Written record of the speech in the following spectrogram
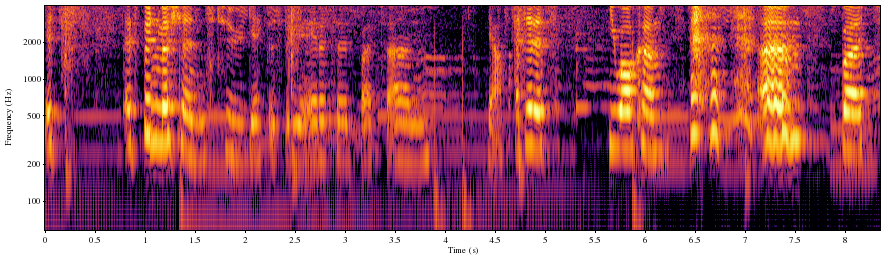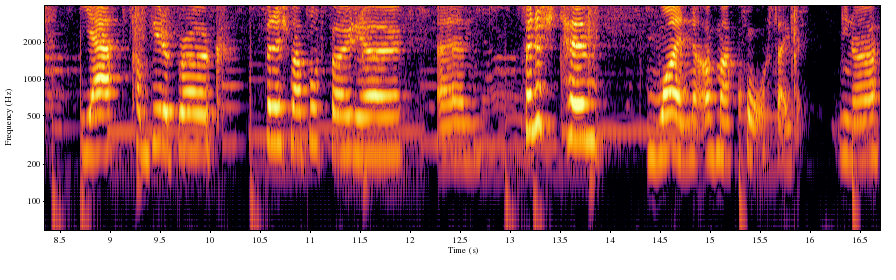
It's it's been missions to get this video edited, but um, yeah, I did it. You're welcome. um, but yeah, computer broke, finished my portfolio, um, finished term one of my course. Like, you know,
